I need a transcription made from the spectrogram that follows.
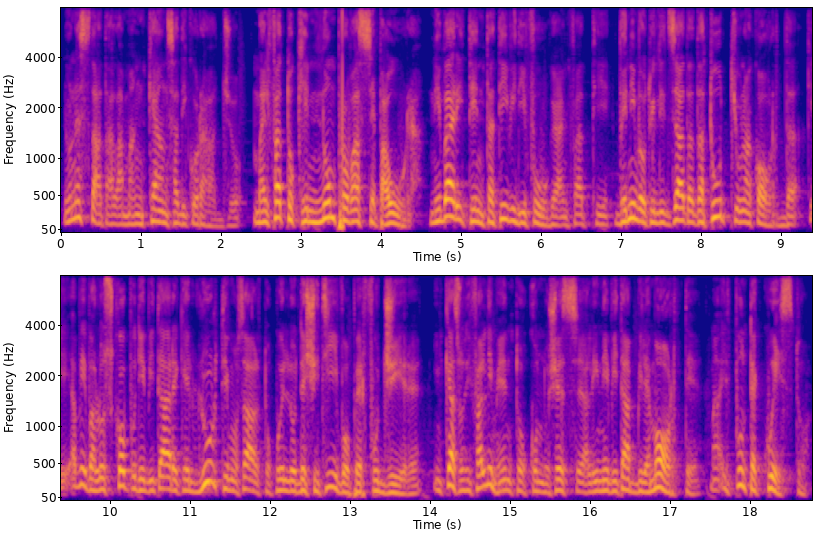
non è stata la mancanza di coraggio, ma il fatto che non provasse paura. Nei vari tentativi di fuga, infatti, veniva utilizzata da tutti una corda che aveva lo scopo di evitare che l'ultimo salto, quello decisivo per fuggire, in caso di fallimento conducesse all'inevitabile morte. Ma il punto è questo.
